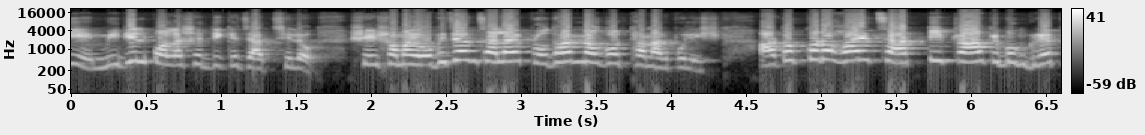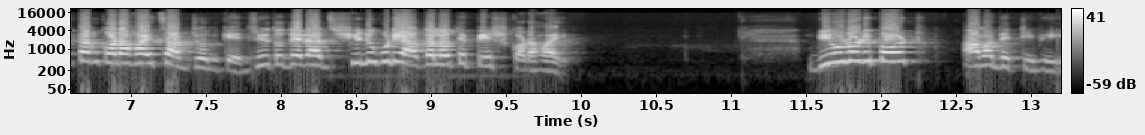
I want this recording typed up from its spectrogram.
নিয়ে মিডিল পলাশের দিকে যাচ্ছিল। সেই সময় অভিযান চালায় প্রধাননগর থানার পুলিশ। আটক করা হয় চারটি ট্রাক এবং গ্রেপ্তার করা হয় চারজনকে। ধৃতদের আজ শিলিগুড়ি আদালতে পেশ করা হয়। ব্যুরো রিপোর্ট, আমাদের টিভি।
